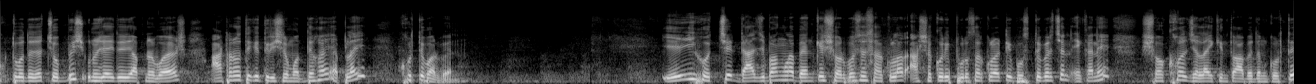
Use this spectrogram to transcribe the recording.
অক্টোবর দু হাজার চব্বিশ অনুযায়ী যদি আপনার বয়স আঠারো থেকে তিরিশের মধ্যে হয় অ্যাপ্লাই করতে পারবেন। এই হচ্ছে ডাচ বাংলা ব্যাংকের সর্বশেষ সার্কুলার আশা করি পুরো সার্কুলারটি বুঝতে পেরেছেন। এখানে সকল জেলায় কিন্তু আবেদন করতে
